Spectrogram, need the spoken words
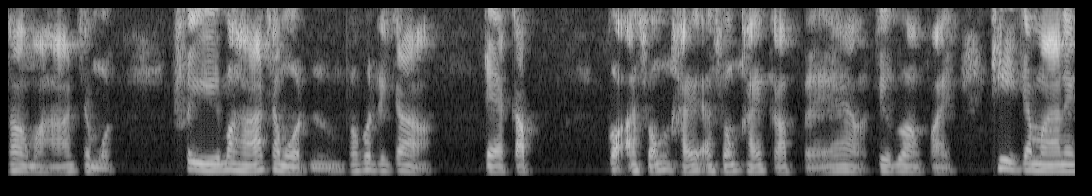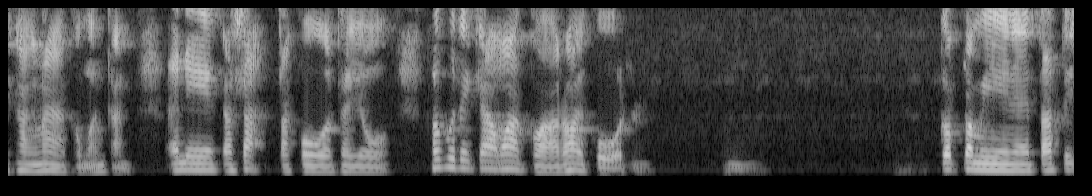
ท้องมหาสมุทรสี่มหาสมุทรพระพุทธเจ้า แต่กับก็อสงไขยอสงไขยกลับไปแล้วที่ร่วงไป ที่จะมาในข้างหน้าก็เหมือนกัน อเนกสะตะโกตโย พระพุทธเจ้ามากกว่าร้อยโกดก็จะมีในตติ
